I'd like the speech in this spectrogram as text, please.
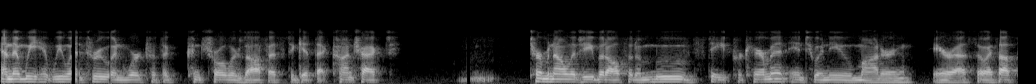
And then we we went through and worked with the controller's office to get that contract terminology, but also to move state procurement into a new modern era. So I thought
